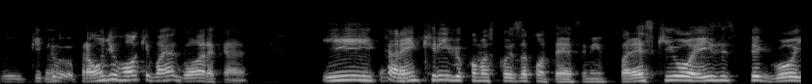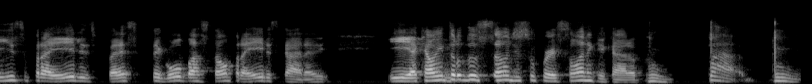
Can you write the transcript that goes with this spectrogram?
O que que, É. pra onde o rock vai agora, cara? E, cara, é incrível como as coisas acontecem, né? Parece que o Oasis pegou isso pra eles, parece que pegou o bastão pra eles, cara. E, aquela introdução de Supersonic, cara, pum, pá, pum,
